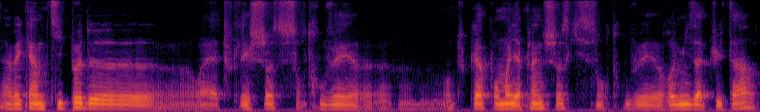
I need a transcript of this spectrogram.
avec un petit peu de, ouais, toutes les choses se sont retrouvées, euh, en tout cas pour moi il y a plein de choses qui se sont retrouvées euh, remises à plus tard.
